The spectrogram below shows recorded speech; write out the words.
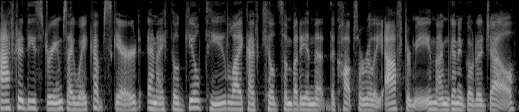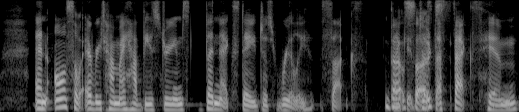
After these dreams, I wake up scared and I feel guilty, like I've killed somebody and that the cops are really after me and I'm going to go to jail. And also, every time I have these dreams, the next day just really sucks. That like it sucks. just affects him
